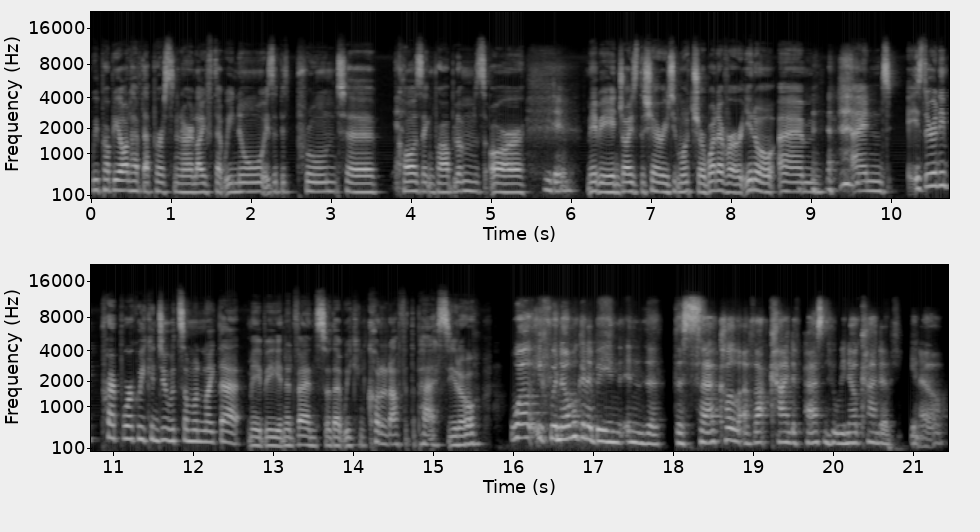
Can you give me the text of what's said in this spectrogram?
we probably all have that person in our life that we know is a bit prone to yeah. causing problems or we do. maybe enjoys the sherry too much or whatever, you know. Um, and is there any prep work we can do with someone like that maybe in advance so that we can cut it off at the pass, you know? Well, if we know we're going to be in, in the, the circle of that kind of person who we know kind of, you know,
